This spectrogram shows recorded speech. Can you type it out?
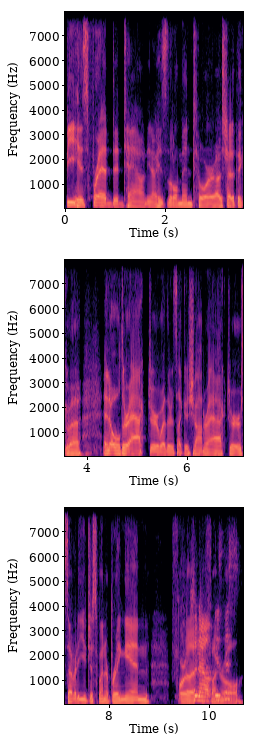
be his friend in town? You know, his little mentor. I was trying to think of a an older actor, whether it's like a genre actor or somebody you just want to bring in for a, So a fun is this role.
